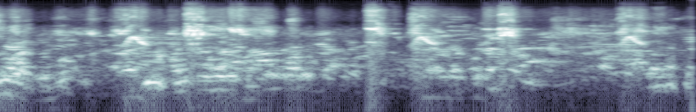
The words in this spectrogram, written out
Thank you.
